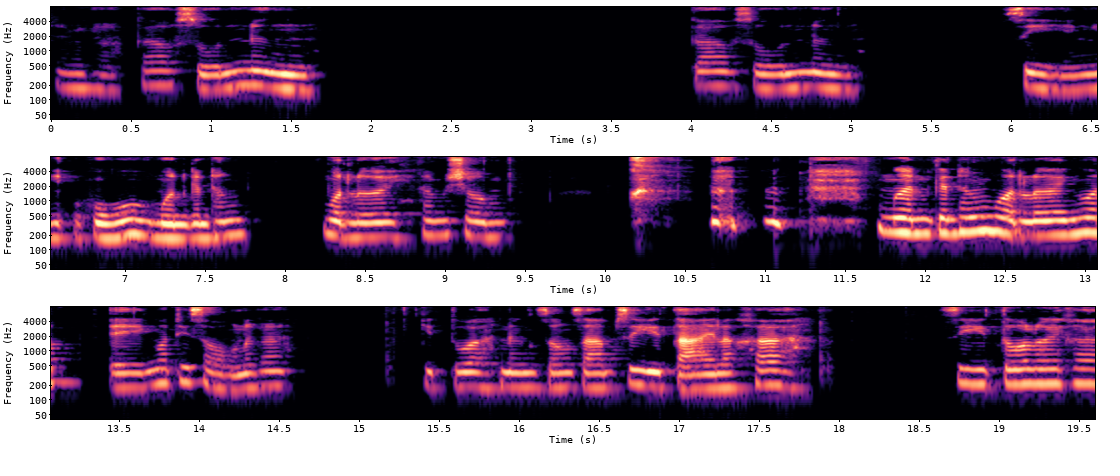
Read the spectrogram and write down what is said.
ใช่ไหมคะเก้าศูนย์หนึ่งเก้าศูนย์หนึ่งสี่อย่างนี้ โอ้โหเหมือนกันทั้งหมดเลยท่านผู้ชม เหมือนกันทั้งหมดเลย งวดเองวดที่สองนะคะ กี่ตัวหนึ่งสองสามสี่ตายแล้วค่ะสี่ตัวเลยค่ะ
